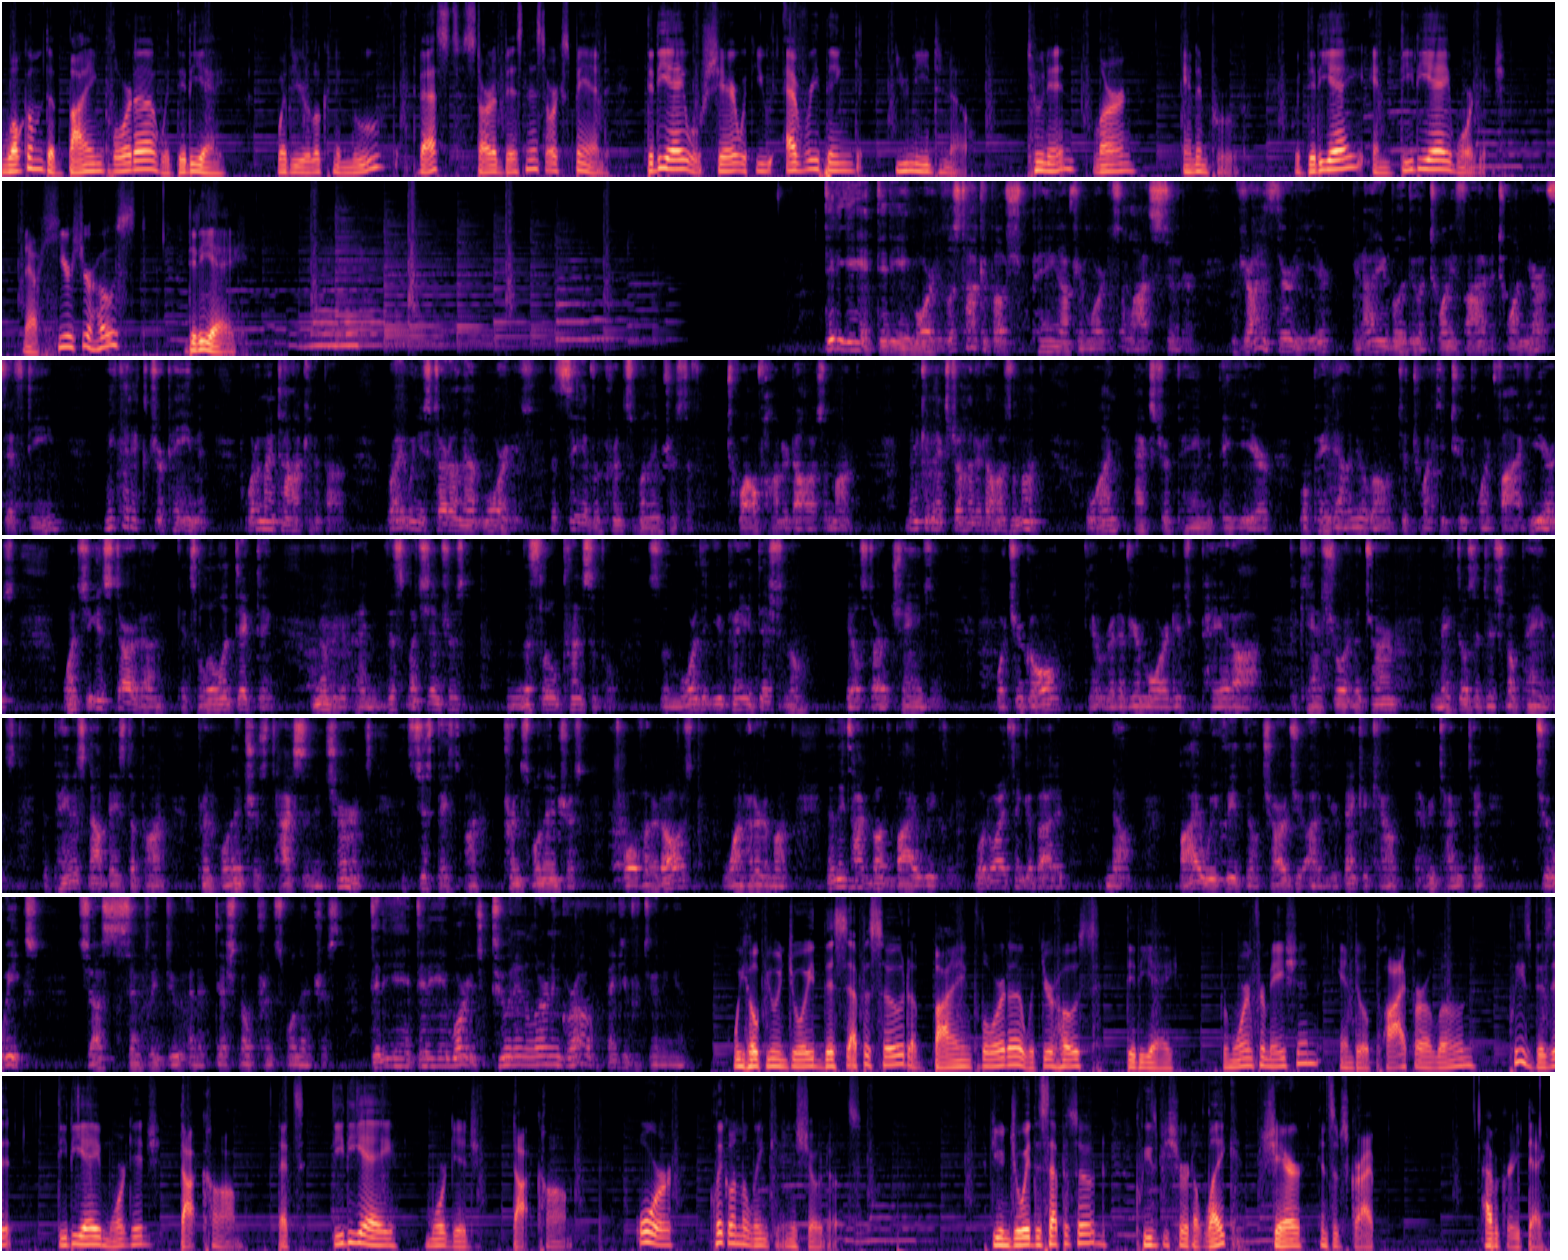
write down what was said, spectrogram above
Welcome to Buying Florida with Didier. Whether you're looking to move, invest, start a business, or expand, Didier will share with you everything you need to know. Tune in, learn, and improve with Didier and DDA Mortgage. Now, here's your host, Didier. Didier at DDA Mortgage. Let's talk about paying off your mortgage a lot sooner. If you're on a 30 year, you're not able to do a 25, a 20, or a 15, make that extra payment. What am I talking about? Right when you start on that mortgage, let's say you have a principal and interest of $1,200 a month. Make an extra $100 a month. One extra payment a year will pay down your loan to 22.5 years. Once you get started on it, gets a little addicting. Remember, you're paying this much interest and this little principal. So the more that you pay additional, it'll start changing. What's your goal? Get rid of your mortgage, pay it off. If you can't shorten the term, make those additional payments. The payment's not based upon principal interest, taxes, and insurance. It's just based upon principal and interest. $1,200, 100 a month. Then they talk about the bi-weekly. What do I think about it? No. Bi-weekly, they'll charge you out of your bank account every time you take two weeks. Just simply do an additional principal and interest. Didier, DDA Mortgage. Tune in, learn, and grow. Thank you for tuning in. We hope you enjoyed this episode of Buying Florida with your host, Didier. For more information and to apply for a loan, please visit ddamortgage.com. That's ddamortgage.com. Or click on the link in the show notes. If you enjoyed this episode, please be sure to like, share, and subscribe. Have a great day.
